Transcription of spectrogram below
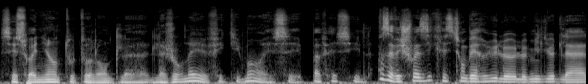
ces soignants tout au long de la, journée, effectivement, et c'est pas facile. Vous avez choisi, Christian Berru, le, milieu de la,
